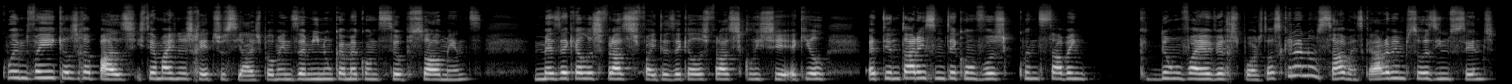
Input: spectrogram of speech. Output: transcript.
quando vêm aqueles rapazes, isto é mais nas redes sociais, pelo menos a mim nunca me aconteceu pessoalmente, mas aquelas frases feitas, aquelas frases clichê, aquele a tentarem se meter convosco quando sabem que não vai haver resposta. Ou se calhar não sabem, se calhar há mesmo pessoas inocentes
